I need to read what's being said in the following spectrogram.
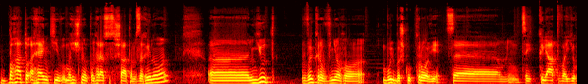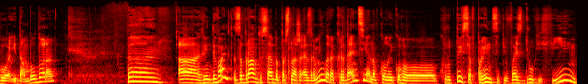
багато агентів магічного конгресу США там загинуло. Е, Ньют викрав в нього бульбашку крові це, це клятва його і Дамблдора. Е, А Гріндевальд забрав до себе персонажа Езра Міллера Креденція, навколо якого крутився, в принципі, весь другий фільм,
